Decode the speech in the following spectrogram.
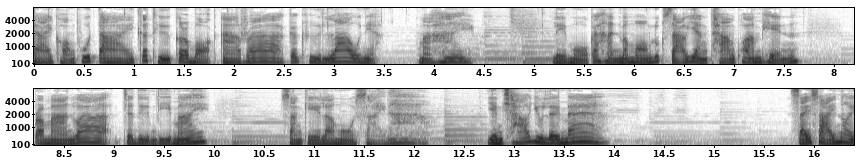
ยายของผู้ตายก็ถือกระบอกอาร่าก็คือเหล้าเนี่ยมาให้ เลโมก็หันมามองลูกสาวอย่างถามความเห็น ประมาณว่าจะดื่มดีไหม สังเกลาโมสายหน้า ยังเช้าอยู่เลยแม่ สายๆหน่อย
